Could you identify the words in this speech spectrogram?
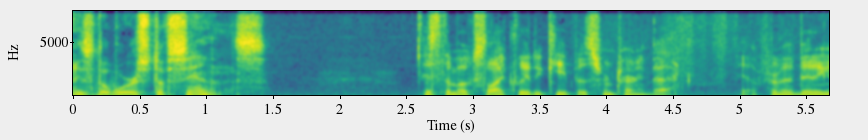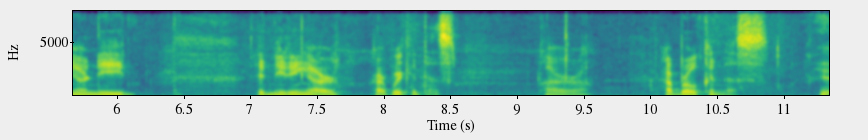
is the worst of sins. It's the most likely to keep us from turning back, yeah, from admitting our need, admitting our, our wickedness, our uh, our brokenness. Yeah.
